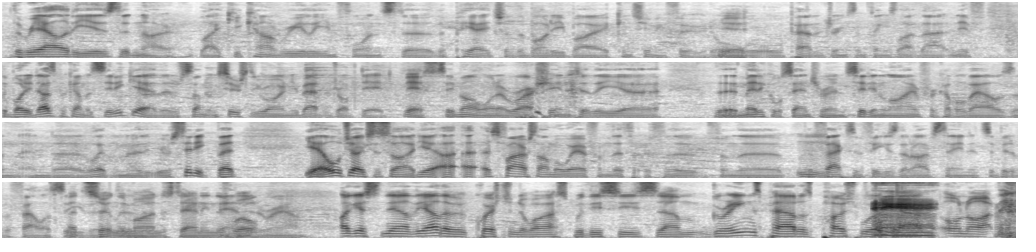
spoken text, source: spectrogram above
the reality is that no, like you can't really influence the, the pH of the body by consuming food or, Yeah. or, or powdered drinks and things like that. And if the body does become acidic, yeah, there's something seriously wrong and you're about to drop dead. Yes. So you might want to rush into the uh, the medical center and sit in line for a couple of hours and, and uh, let them know that you're acidic. But yeah, all jokes aside, yeah, uh, uh, as far as I'm aware from the from the from the, the Mm. facts and figures that I've seen, it's a bit of a fallacy. That's that- certainly that- my understanding as well. Around. I guess now the other question to ask with this is um, greens powders post workout or not?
